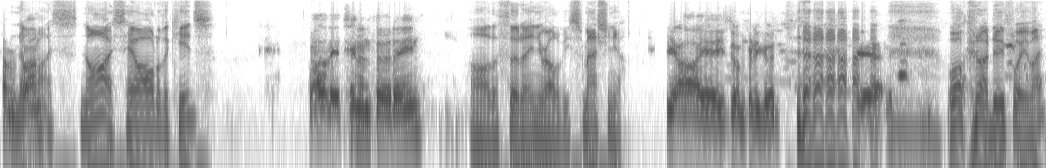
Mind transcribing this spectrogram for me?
having fun. Nice, nice. How old are the kids? Oh, they're 10 and 13. Oh, the 13 year old will be smashing you. Yeah, oh, yeah, he's doing pretty good. yeah. What can I do for you, mate?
